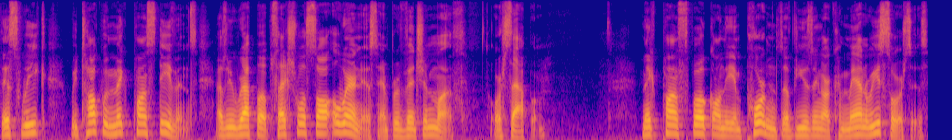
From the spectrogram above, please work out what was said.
This week, we talk with MCPON Stevens as we wrap up Sexual Assault Awareness and Prevention Month, or SAAPM. MCPON spoke on the importance of using our command resources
